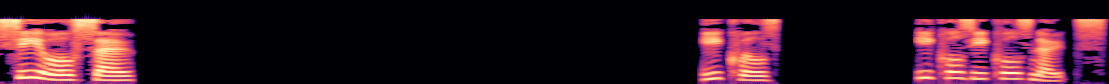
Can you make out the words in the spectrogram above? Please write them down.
See also Notes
